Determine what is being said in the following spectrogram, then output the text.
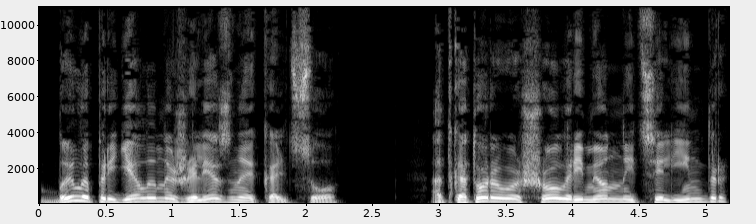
было приделано железное кольцо, от которого шел ременный цилиндр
